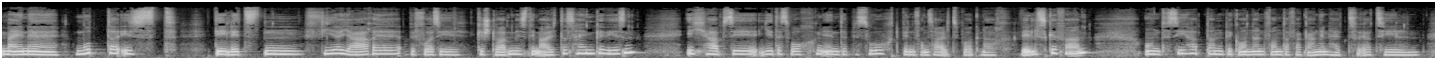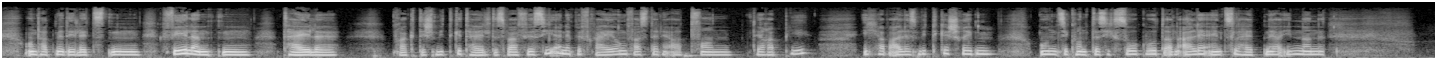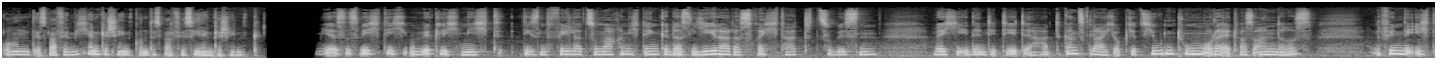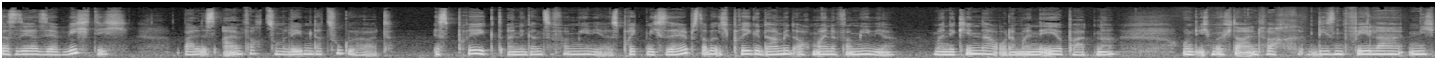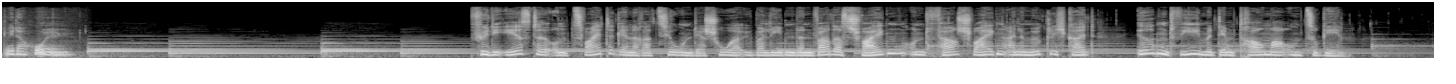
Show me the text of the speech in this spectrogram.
Meine Mutter ist die letzten vier Jahre, bevor sie gestorben ist, im Altersheim gewesen. Ich habe sie jedes Wochenende besucht, bin von Salzburg nach Wels gefahren und sie hat dann begonnen, von der Vergangenheit zu erzählen und hat mir die letzten fehlenden Teile praktisch mitgeteilt. Es war für sie eine Befreiung, fast eine Art von Therapie. Ich habe alles mitgeschrieben und sie konnte sich so gut an alle Einzelheiten erinnern. Und es war für mich ein Geschenk und es war für sie ein Geschenk. Mir ist es wichtig, wirklich nicht diesen Fehler zu machen. Ich denke, dass jeder das Recht hat, zu wissen, welche Identität er hat. Ganz gleich, ob jetzt Judentum oder etwas anderes, finde ich das sehr, sehr wichtig, weil es einfach zum Leben dazugehört. Es prägt eine ganze Familie. Es prägt mich selbst, aber ich präge damit auch meine Familie, meine Kinder oder meinen Ehepartner. Und ich möchte einfach diesen Fehler nicht wiederholen. Für die erste und zweite Generation der Shoah-Überlebenden war das Schweigen und Verschweigen eine Möglichkeit, irgendwie mit dem Trauma umzugehen.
